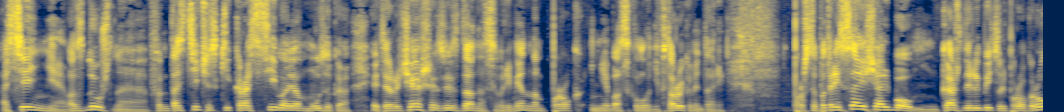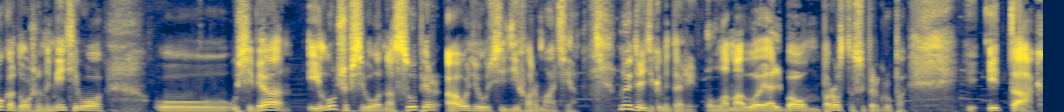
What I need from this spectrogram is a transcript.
осенняя, воздушная, фантастически красивая музыка. Это ярчайшая звезда на современном прок-небосклоне. Второй комментарий. Просто потрясающий альбом. Каждый любитель прог-рока должен иметь его у, у себя и лучше всего на супер аудио CD формате. Ну и третий комментарий. Ломовой альбом. Просто супергруппа. Итак,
